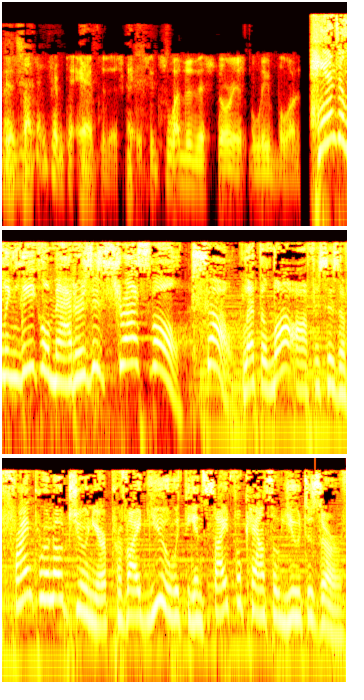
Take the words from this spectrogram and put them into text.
There's That's it. nothing for him to add to this case. It's whether this story is believable or not. Handling legal matters is stressful. So, let the law offices of Frank Bruno Jr. provide you with the insightful counsel you deserve.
